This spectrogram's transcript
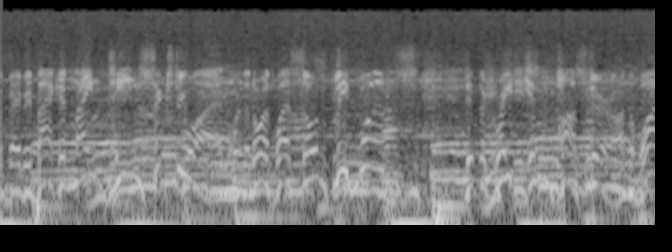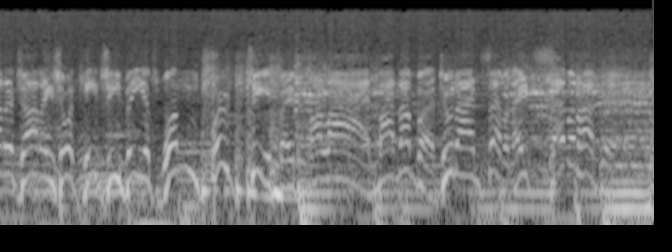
it, baby. Back in 1961, when the Northwest Zone Fleetwoods did the Great Imposter on the Bwana Johnny Show at KGB. It's 113, baby. My line, my number, 297-8700.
